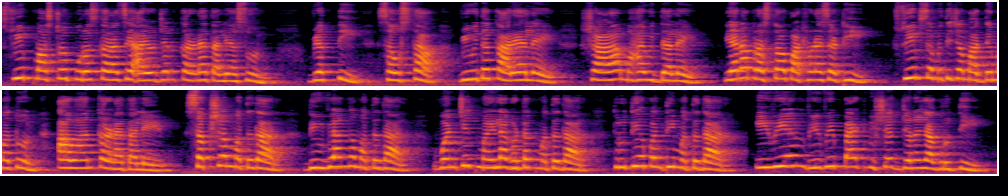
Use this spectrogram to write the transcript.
स्वीप मास्टर पुरस्काराचे आयोजन करण्यात आले असून व्यक्ती संस्था विविध कार्यालये शाळा महाविद्यालये यांना प्रस्ताव पाठवण्यासाठी स्वीप समितीच्या माध्यमातून आवाहन करण्यात आले. सक्षम मतदार दिव्यांग मतदार वंचित महिला घटक मतदार तृतीयपंथी मतदार ईव्हीएम व्हीव्हीपॅट विषयक जनजागृती.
